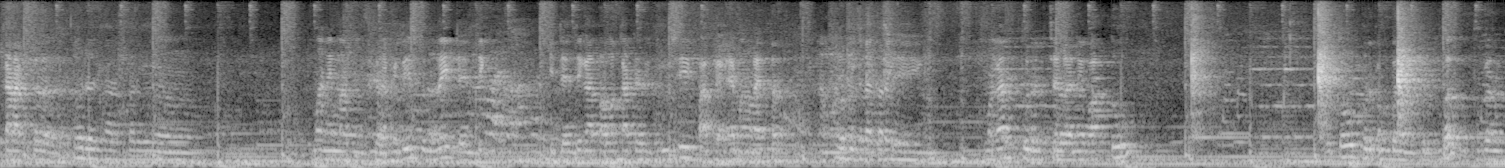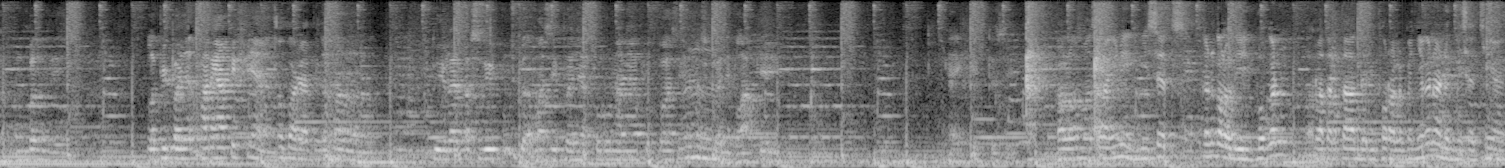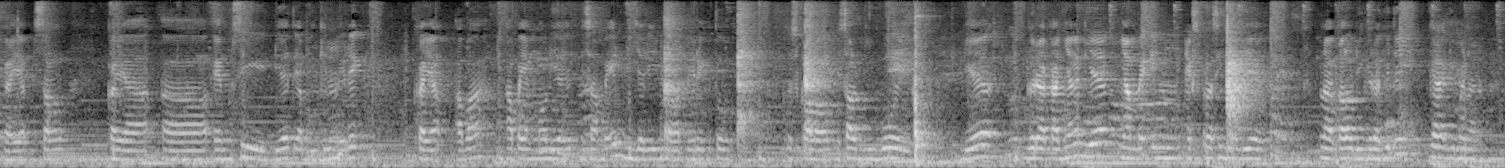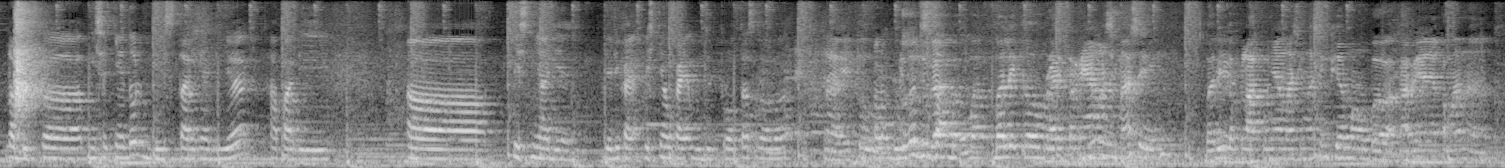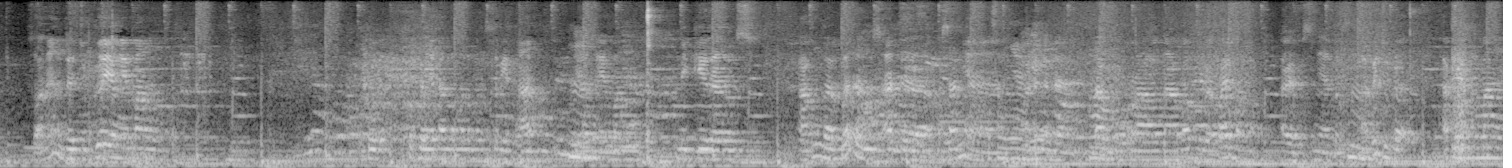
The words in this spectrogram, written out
karakter Oh dari karakter. Hmm. Cuman emang graffiti sebenarnya identik identik atau lekat dari dulu sih pakai emang letter namanya lettering. Maka berjalannya waktu itu berkembang berkembang bukan berkembang sih lebih banyak variatifnya Oh variatif. Hmm. di letter sendiri pun juga masih banyak turunannya fluktuasinya masih Hmm. banyak lagi kayak gitu sih Kalau masalah ini message kan kalau di hip kan rata-rata dari four elemennya kan ada message-nya kayak misal kayak eh, MC dia tiap bikin Hmm. lirik kayak apa apa yang mau dia disampaikan dijadiin lewat lirik itu. Terus kalau misal b-boy dia gerakannya kan dia nyampein ekspresinya dia. Nah kalau di graffiti kayak gimana? Lebih ke message-nya itu di stylenya dia apa di eh piece-nya dia? Jadi kayak piece-nya kayak wujud protes atau apa? Nah itu, Kalau dulu itu kan juga ba- balik ke writernya Hmm. masing-masing, balik ke pelakunya masing-masing dia mau bawa karyanya ke mana. Soalnya ada juga yang emang ke- kebanyakan teman-teman street art Hmm. yang emang mikir harus aku gambar harus ada pesannya, Pesannya, ada iya. ada moral, nah apa beberapa emang ada pesannya. Hmm. Tapi juga ada yang memang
